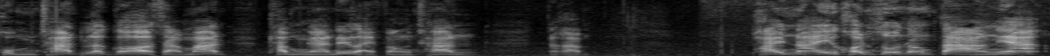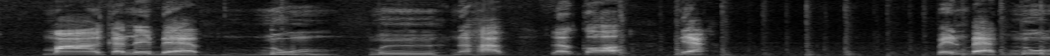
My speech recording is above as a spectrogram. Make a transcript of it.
คมชัดแล้วก็สามารถทำงานได้หลายฟังก์ชันนะครับ ภายในคอนโซลต่างๆ เนี่ยมากันในแบบนุ่มมือนะครับ แล้วก็เนี่ยเป็นแบบนุ่ม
